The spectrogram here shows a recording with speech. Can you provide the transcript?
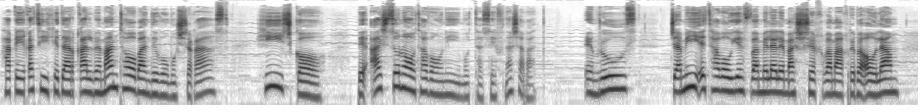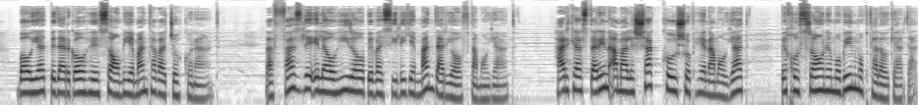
حقیقتی که در قلب من تابنده و مشرق است هیچگاه به عجز و ناتوانی متصف نشود. امروز جمیع توایف و ملل مشرق و مغرب عالم باید به درگاه سامی من توجه کنند و فضل الهی را به وسیله من دریافت نمایند. هر کس در این عمل شک و شبه نماید به خسران مبین مبتلا گردد.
